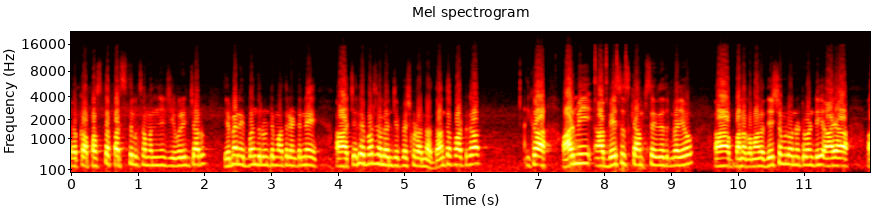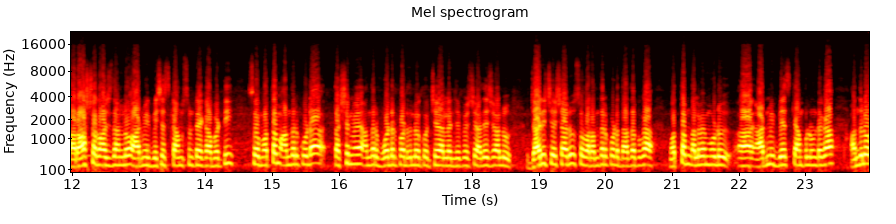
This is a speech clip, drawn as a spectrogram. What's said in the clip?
యొక్క ప్రస్తుత పరిస్థితులకు సంబంధించి వివరించారు. ఏమైనా ఇబ్బందులు ఉంటే మాత్రం వెంటనే ఆ, చెప్పేసి కూడా అన్నారు. దాంతోపాటుగా ఇక ఆర్మీ ఆ, క్యాంప్స్ ఏదైతే ఉంటాయో మన మన దేశంలో ఉన్నటువంటి ఆయా రాష్ట్ర రాజధానిలో ఆర్మీ బేసెస్ క్యాంప్స్ ఉంటాయి కాబట్టి సో మొత్తం అందరూ కూడా తక్షణమే అందరు బోర్డర్ పరిధిలోకి వచ్చేయాలని చెప్పేసి ఆదేశాలు జారీ చేశారు. సో వారందరూ కూడా దాదాపుగా మొత్తం నలభై మూడు ఆర్మీ బేస్ క్యాంపులు ఉండగా అందులో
